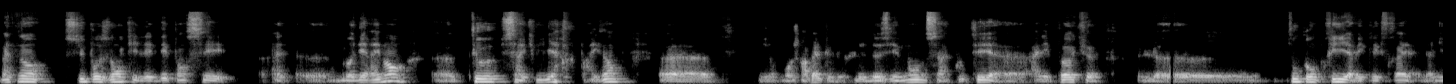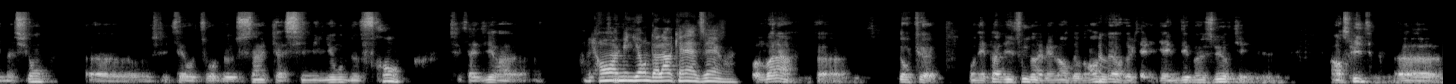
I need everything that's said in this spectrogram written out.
maintenant, supposons qu'il ait dépensé euh, modérément, euh, que 5 milliards, par exemple. Euh, bon, je rappelle que le, deuxième monde, ça a coûté euh, à l'époque, le, tout compris avec les frais d'animation, euh, c'était autour de 5 à 6 millions de francs, c'est-à-dire Environ un million de dollars canadiens. Voilà. Euh, donc, euh, on n'est pas du tout dans la même ordre de grandeur. Donc, il y, a une démesure qui est. Ensuite, euh,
